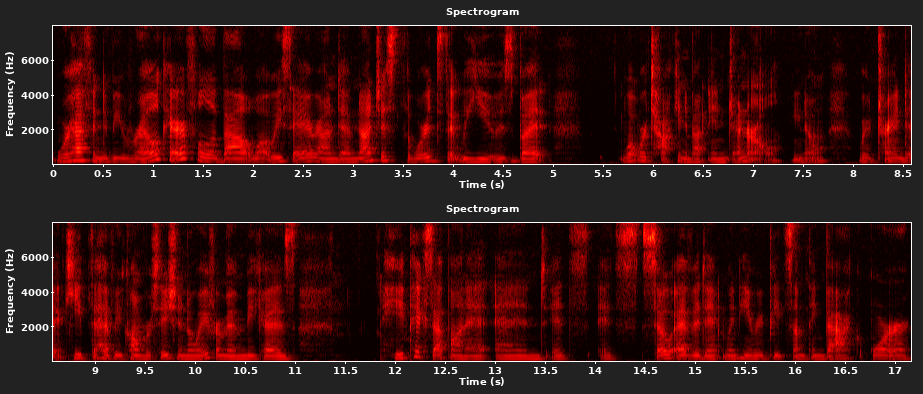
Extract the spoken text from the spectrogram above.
we're having to be real careful about what we say around him, not just the words that we use, but what we're talking about in general. You know, we're trying to keep the heavy conversation away from him because he picks up on it and it's it's so evident when he repeats something back or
